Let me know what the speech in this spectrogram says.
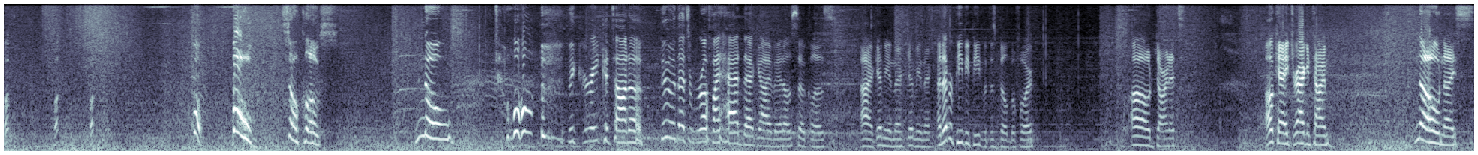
Oh. Oh. Oh. Boom! Boom! So close. No! the great katana. Dude, that's rough. I had that guy, man. I was so close. Alright, get me in there. Get me in there. I never PvP'd with this build before. Oh, darn it. Okay, dragon time. No, nice.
